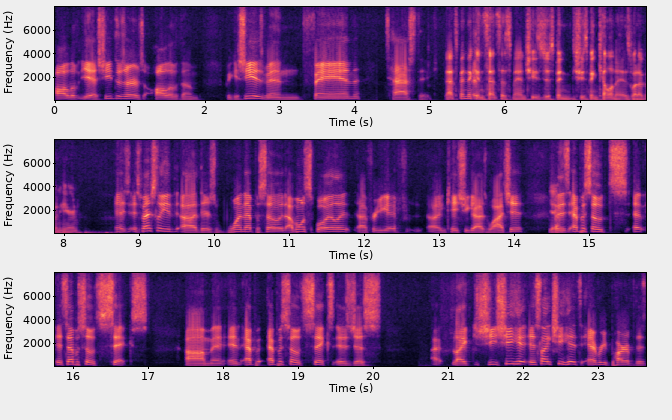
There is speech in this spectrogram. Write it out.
all of. Yeah, she deserves all of them because she has been fantastic. That's been the It's- consensus, man. She's just been she's been killing it, is what I've been hearing. Especially uh, there's one episode. I won't spoil it uh, for you guys, uh, in case you guys watch it. Yeah. But it's episode it's episode six, um, and, and ep- episode six is just like she she hit. It's like she hits every part of the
